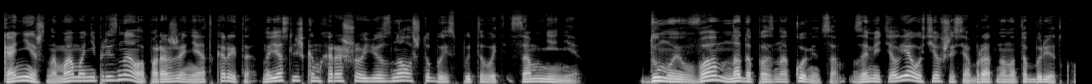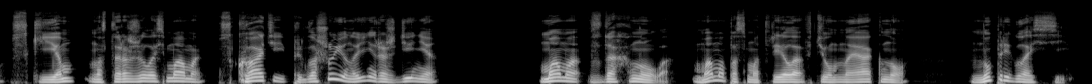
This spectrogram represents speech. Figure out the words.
Конечно, мама не признала поражение открыто, но я слишком хорошо ее знал, чтобы испытывать сомнения. «Думаю, вам надо познакомиться», – заметил я, усевшись обратно на табуретку. «С кем?» – насторожилась мама. «С Катей. Приглашу ее на день рождения». Мама вздохнула. Мама посмотрела в темное окно. «Ну, пригласи».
